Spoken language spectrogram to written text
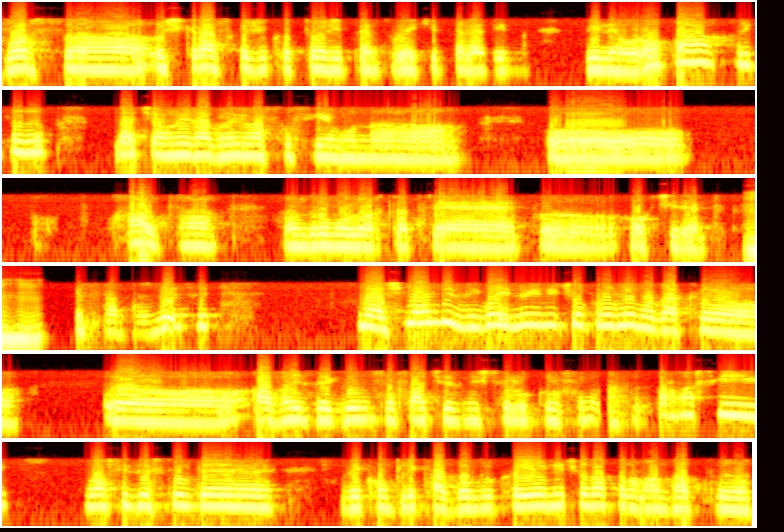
vor să își crească jucătorii pentru echipele din, din Europa, adică Dacia Unirea Brăila să fie un, uh, o altă în drumul lor către uh, Occident. Uh-huh. Da, și le-am zis, zic, băi, nu e nicio problemă dacă uh, aveți de gând să faceți niște lucruri frumoase, dar va fi, va fi destul de, de complicat, pentru că eu niciodată nu m-am dat uh,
